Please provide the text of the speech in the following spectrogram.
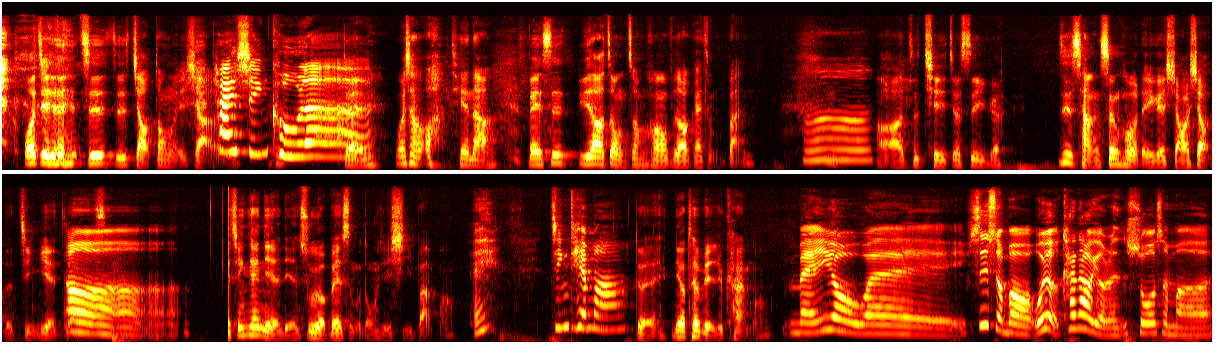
我只是只是只是脚动了一下。太辛苦了。对，，我想哇，天哪！每次遇到这种状况，我不知道该怎么办。嗯好啊，这其实就是一个日常生活的一个小小的经验。嗯嗯。嗯嗯嗯，今天你的脸书有被什么东西洗版吗？哎，今天吗？对你有特别去看吗？没有哎，是什么？我有看到有人说什么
